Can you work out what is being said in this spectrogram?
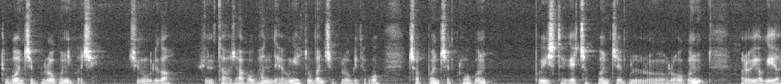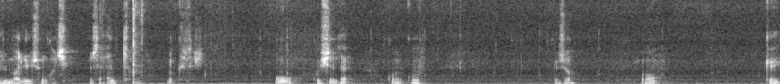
두 번째 블록은 이거지. 지금 우리가 필터 작업한 내용이 두 번째 블록이 되고 첫 번째 블록은 V스택의 첫 번째 블록은 바로 여기 열마리를 준 거지. 그래서 엔터 이렇게 되지. 오, 굿인데? 굿, 굿. 그죠? 오, 오케이.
